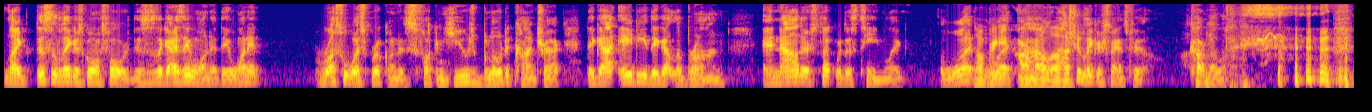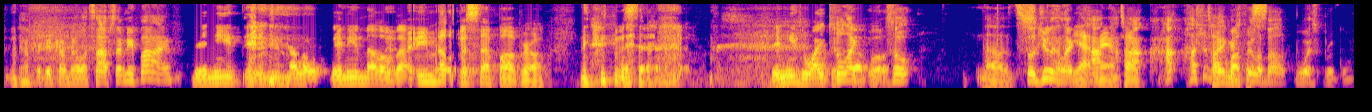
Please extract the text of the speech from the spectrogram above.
like, this is the Lakers going forward? This is the guys they wanted. They wanted Russell Westbrook on his fucking huge bloated contract. They got AD, they got LeBron, and now they're stuck with this team. Like, what? Don't forget what- Carmelo. How, how should Lakers fans feel? Carmelo. Don't forget Carmelo. Top seventy-five. They need they need Melo they need Melo back. They need Melo to step up, bro. They need Dwight to So like, step up. so no, it's- so Julian, like, yeah, how, man, talk, how, how, how should talk Lakers about feel this. about Westbrook going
